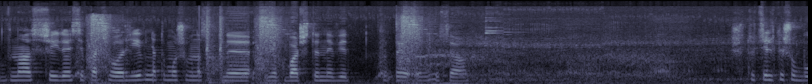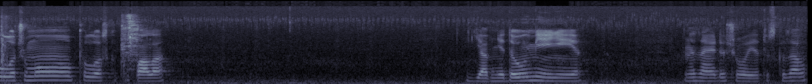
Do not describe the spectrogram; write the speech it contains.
в нас ще й досі першого рівня, тому що в нас не, як бачите, не відкрутилося. Що тут тільки що було? Чому полоска пропала? Я в недоумінні. Не знаю, до чого я то сказав.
